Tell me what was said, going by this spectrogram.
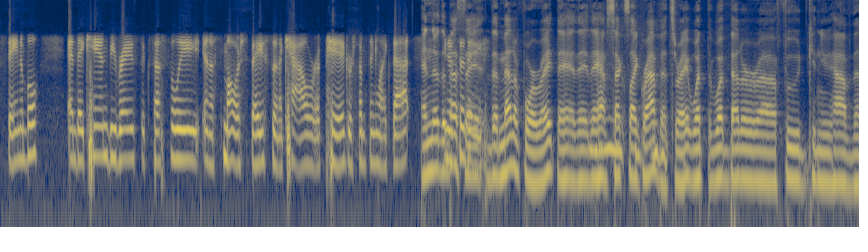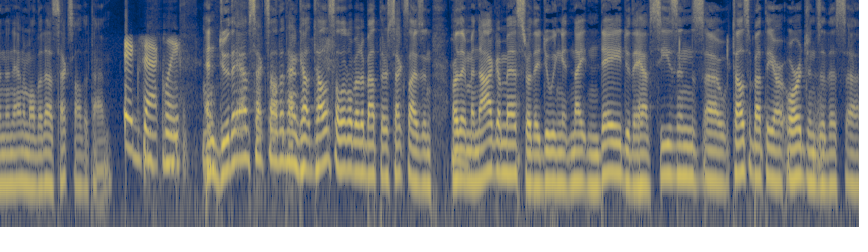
sustainable, and they can be raised successfully in a smaller space than a cow or a pig or something like that. And they're the You know, best. so they, they- the metaphor, right? They they, they have sex like rabbits, right? What what better uh, food can you have than an animal that has sex all the time? Exactly. And do they have sex all the time? Tell- Tell us a little bit about their sex lives. And are they monogamous? Are they doing it night and day? Do they have seasons? Uh, tell us about the origins of this uh,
